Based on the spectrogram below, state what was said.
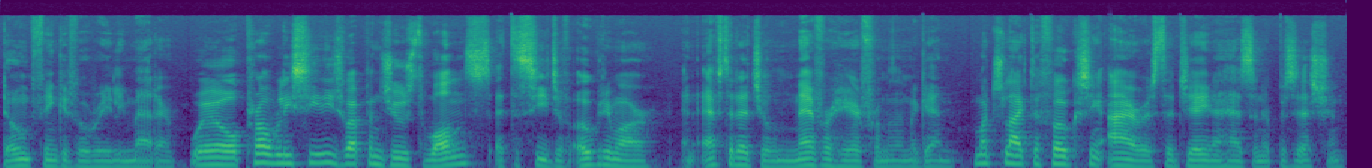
don't think it will really matter. We'll probably see these weapons used once at the siege of Orgrimmar, and after that you'll never hear from them again, much like the focusing iris that Jaina has in her possession.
